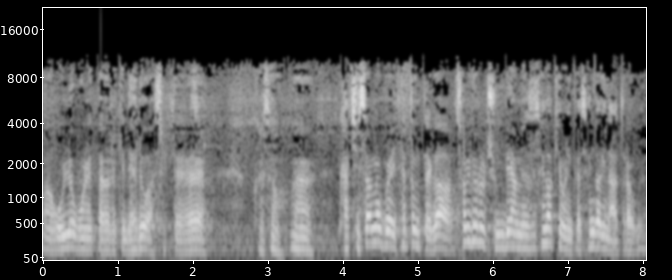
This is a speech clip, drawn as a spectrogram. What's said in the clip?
올려보냈다가 이렇게 내려왔을 때, 그래서 예, 같이 celebrate 했던 때가 설교를 준비하면서 생각해 보니까 생각이 나더라고요.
